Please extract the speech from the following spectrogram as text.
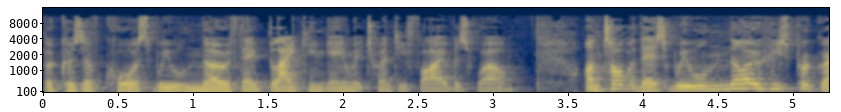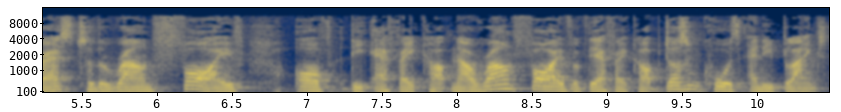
because of course we will know if they blank in game week 25 as well. On top of this, we will know who's progressed to the round five of the FA Cup. Now, round five of the FA Cup doesn't cause any blanks,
